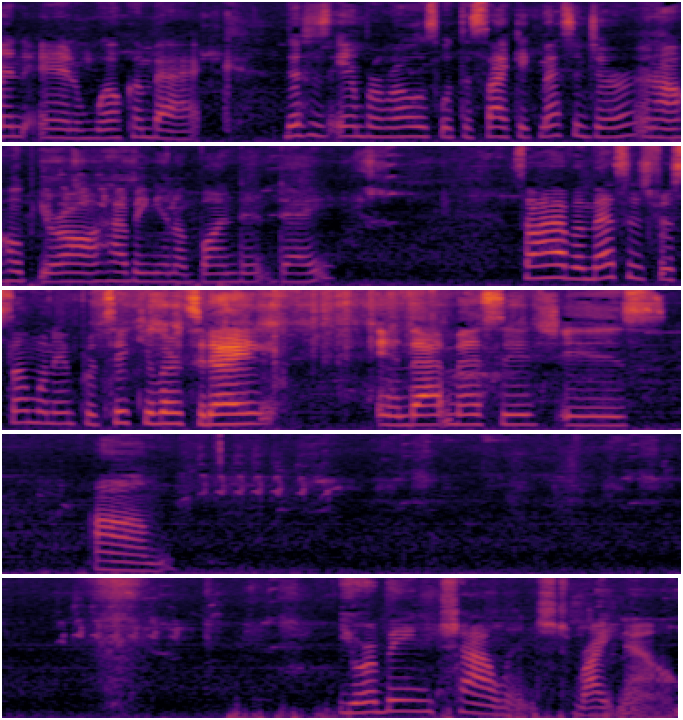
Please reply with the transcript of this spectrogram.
everyone, and welcome back. This is Amber Rose with the Psychic Messenger, and I hope you're all having an abundant day. So, I have a message for someone in particular today, and that message is um, you're being challenged right now.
